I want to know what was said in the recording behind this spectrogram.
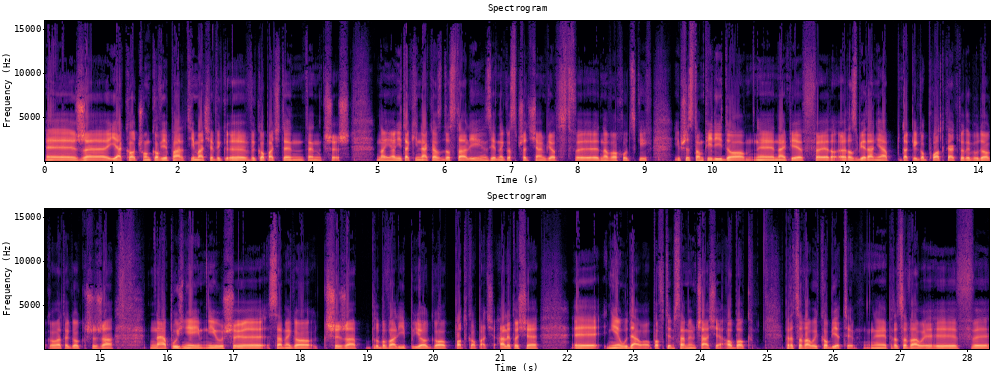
e, że jako członkowie partii macie e, wykopać ten, ten krzyż. No i oni taki nakaz dostali z jednego z przedsiębiorstw nowochódzkich i przystąpili do najpierw rozbierania takiego płotka, który był dookoła tego krzyża, no a później już samego krzyża próbowali go podkopać, ale to się nie udało bo w tym samym czasie obok pracowały kobiety. E, pracowały e, w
